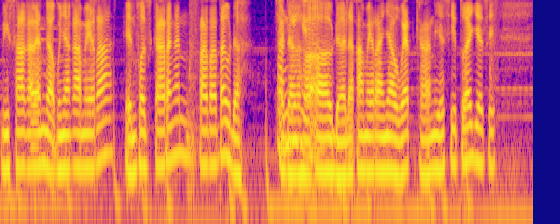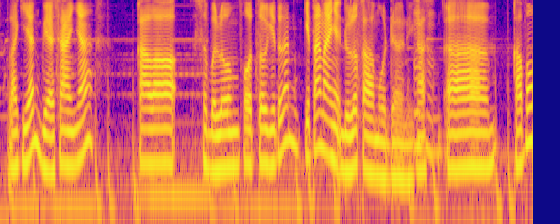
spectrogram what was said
misal kalian nggak punya kamera handphone sekarang kan rata-rata udah Canggih ada ya. uh, udah ada kameranya wet kan ya situ aja sih lagian biasanya kalau sebelum foto gitu kan kita nanya dulu ke model nih Kak, Mhm. "Ehm, kamu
